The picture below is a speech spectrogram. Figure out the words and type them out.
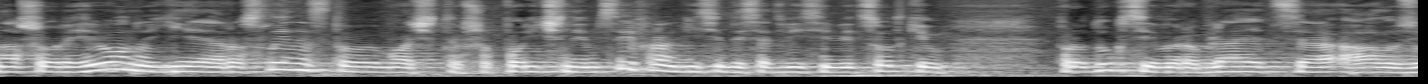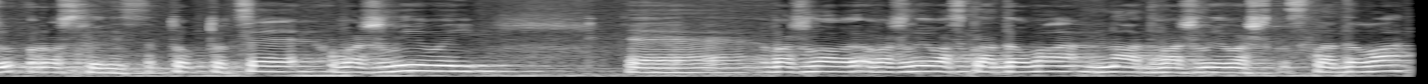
нашого регіону є рослинництво. Ви бачите, що по річним цифрам 88% продукції виробляється галузю рослинництва. Тобто це важливий Е, важлива, складова, надважлива складова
